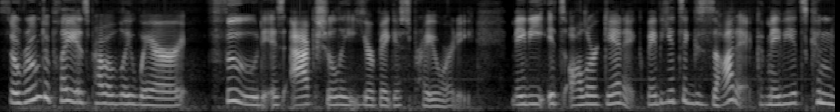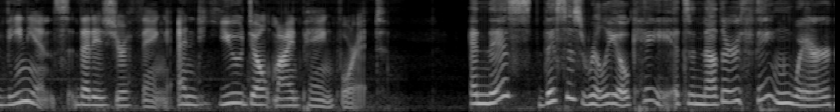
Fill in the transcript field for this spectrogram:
So, room to play is probably where food is actually your biggest priority. Maybe it's all organic. Maybe it's exotic. Maybe it's convenience that is your thing and you don't mind paying for it. And this this is really okay. It's another thing where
